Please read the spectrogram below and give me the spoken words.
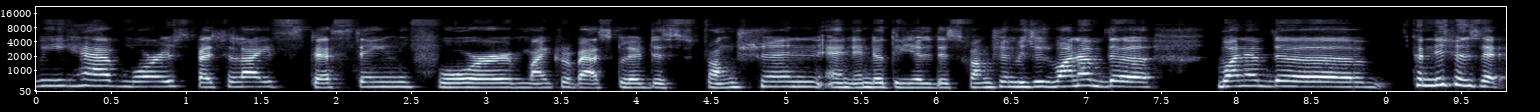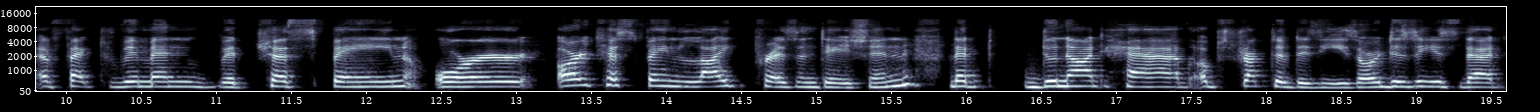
we have more specialized testing for microvascular dysfunction and endothelial dysfunction, which is one of the one of the conditions that affect women with chest pain or or chest pain like presentation that do not have obstructive disease or disease that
